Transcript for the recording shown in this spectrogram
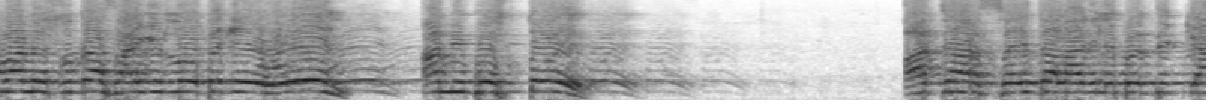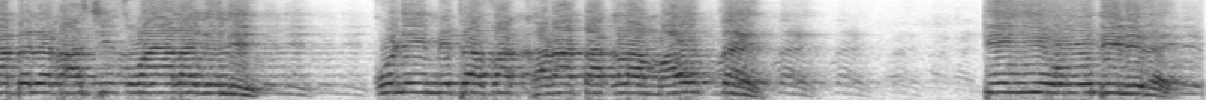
फडणवीस सुद्धा सांगितलं होतं की होईल आम्ही बसतोय. आचारसंहिता लागली पण ती कॅबिनेट अशीच वायाला गेली. कुणी मिठाचा खडा टाकला माहीत नाही. तेही होऊ दिली नाही.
